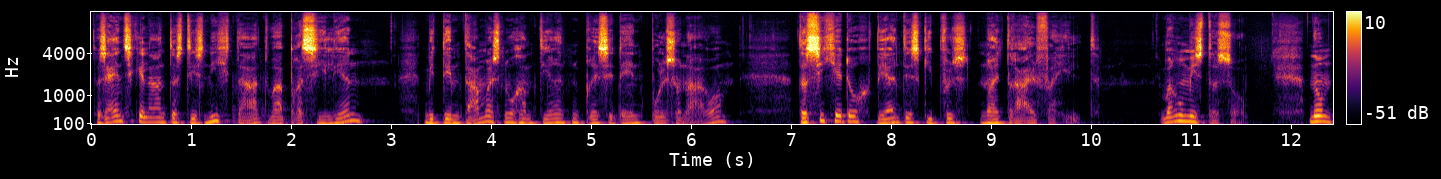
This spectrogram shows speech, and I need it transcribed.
Das einzige Land, das dies nicht tat, war Brasilien, mit dem damals noch amtierenden Präsident Bolsonaro, das sich jedoch während des Gipfels neutral verhielt. Warum ist das so? Nun,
